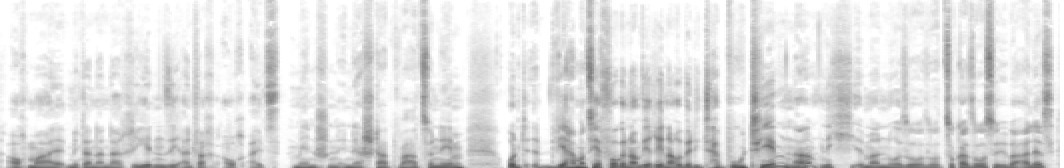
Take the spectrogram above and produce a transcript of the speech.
Auch mal miteinander reden, sie einfach auch als Menschen in der Stadt wahrzunehmen. Und äh, wir haben uns hier vorgenommen, wir reden auch über die Tabuthemen, ne? nicht immer nur so, so Zuckersoße über alles.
